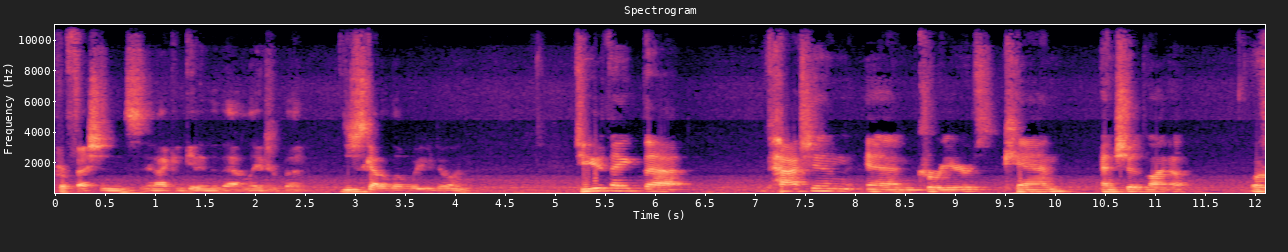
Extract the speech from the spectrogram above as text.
professions, and I can get into that later. But you just got to love what you're doing. Do you think that passion and careers can and should line up, or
